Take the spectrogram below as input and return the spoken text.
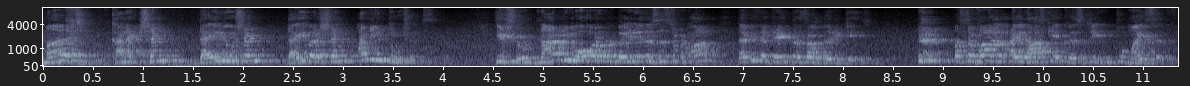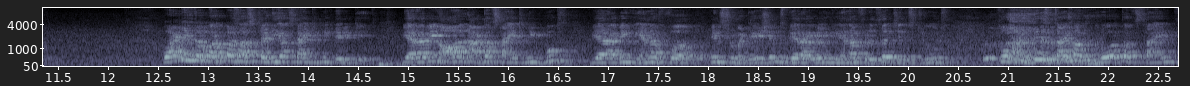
merge, connection, dilution, diversion, and intrusions. It should not be overruled by any other system at all. That is the greatness of heritage. First of all, I will ask a question to myself. What is the purpose of study of scientific heritage? We are having all lot of scientific books, we are having enough uh, instrumentations, we are having enough research institutes. So at this time of growth of science,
